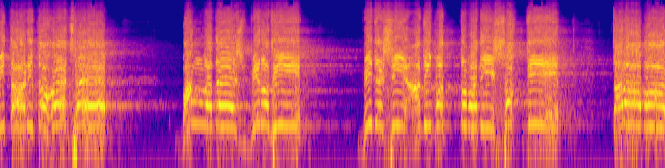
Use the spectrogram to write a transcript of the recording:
বিতাড়িত হয়েছে বাংলাদেশ বিরোধী বিদেশি আধিপত্যবাদী শক্তি, তারা আবার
